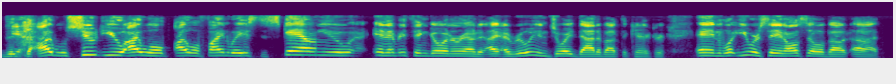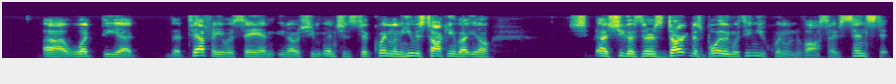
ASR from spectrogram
the, yeah. the, I will shoot you, I will I will find ways to scam you, and everything going around it. I, I really enjoyed that about the character, and what you were saying also about uh uh what the uh the Tefe was saying. You know, she mentions to Quinlan. He was talking about you know she, uh, she goes, There's darkness boiling within you, Quinlan Vos. I've sensed it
